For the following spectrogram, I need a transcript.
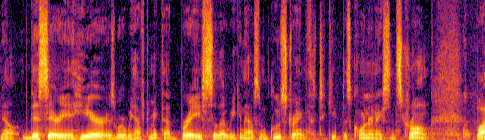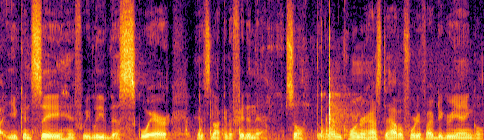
Now, this area here is where we have to make that brace so that we can have some glue strength to keep this corner nice and strong. But you can see if we leave this square, it's not going to fit in there. So the one corner has to have a 45 degree angle.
